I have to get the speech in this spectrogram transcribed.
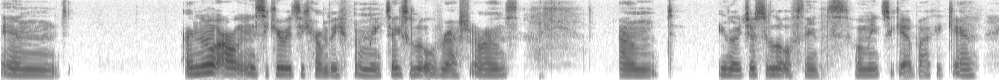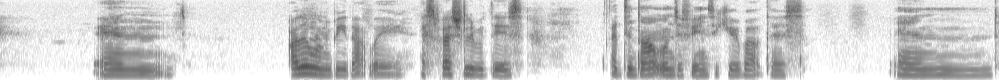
And I know how insecurity can be for me. It takes a lot of reassurance and you know just a lot of things for me to get back again. And I don't want to be that way, especially with this. I did not want to feel insecure about this. And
